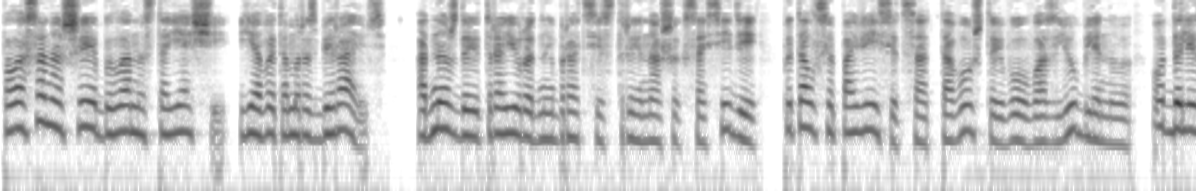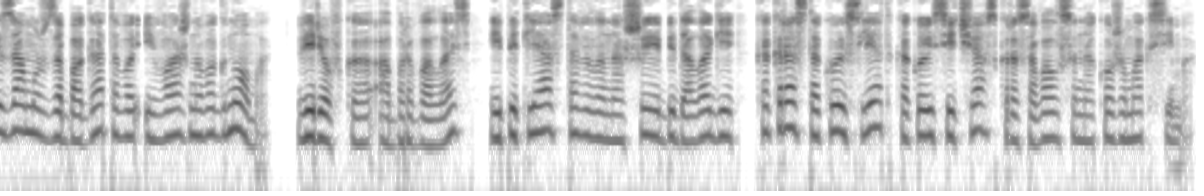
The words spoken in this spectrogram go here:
Полоса на шее была настоящей, я в этом разбираюсь. Однажды троюродный брат сестры наших соседей пытался повеситься от того, что его возлюбленную отдали замуж за богатого и важного гнома. Веревка оборвалась, и петля оставила на шее бедолаги как раз такой след, какой сейчас красовался на коже Максима.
